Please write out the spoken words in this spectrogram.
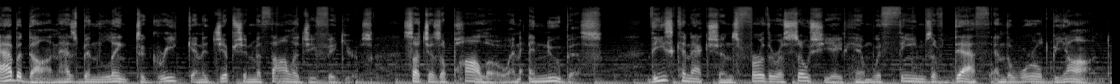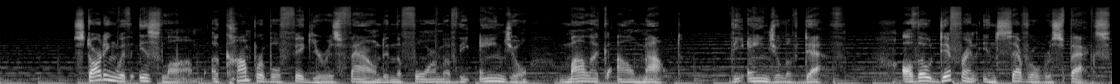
Abaddon has been linked to Greek and Egyptian mythology figures, such as Apollo and Anubis. These connections further associate him with themes of death and the world beyond. Starting with Islam, a comparable figure is found in the form of the angel Malik al-Maut, the angel of death. Although different in several respects,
